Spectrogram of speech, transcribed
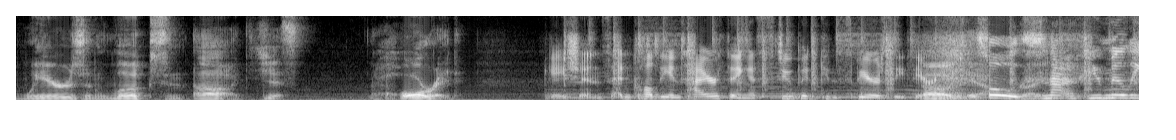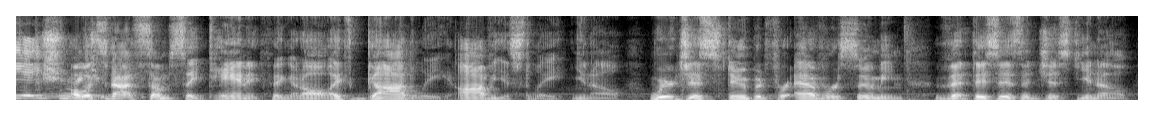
wears and looks, and oh, it's just horrid. and called the entire thing a stupid conspiracy theory. Oh yeah. Oh, it's right. not humiliation. Oh, it's not some satanic thing at all. It's godly, obviously. You know, we're just stupid forever assuming that this isn't just you know,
